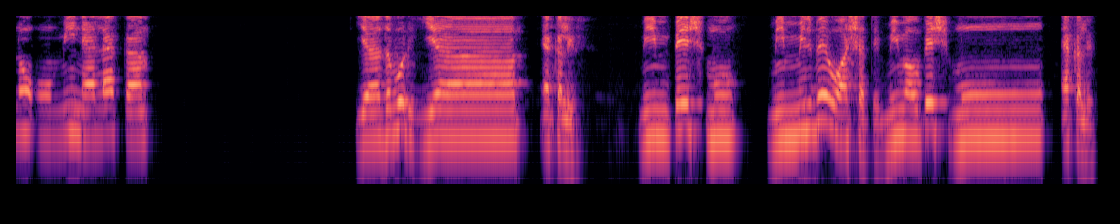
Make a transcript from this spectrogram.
نؤمن لك ইয়া জবর ইয়া একালিফ মিম পেশ মু মিম মিলবে ওয়ার সাথে মিমাও পেশ মু একালিফ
